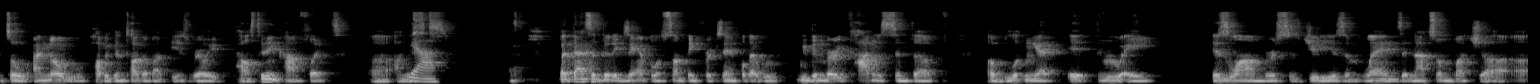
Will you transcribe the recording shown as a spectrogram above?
And so I know we're probably going to talk about the Israeli Palestinian conflict uh, on this. Yeah. But that's a good example of something, for example, that we have been very cognizant of, of looking at it through a Islam versus Judaism lens and not so much uh, uh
